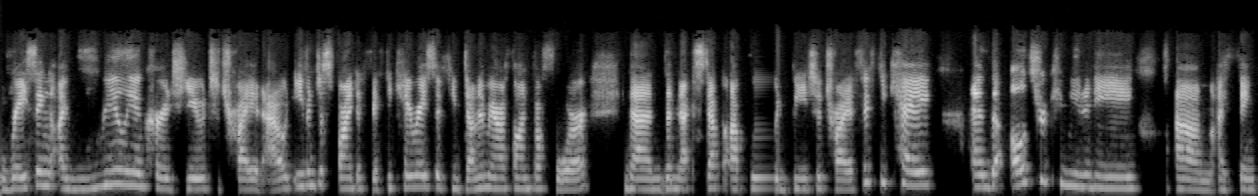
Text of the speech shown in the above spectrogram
racing, I really encourage you to try it out. Even just find a 50K race. If you've done a marathon before, then the next step up would be to try a 50K. And the ultra community, um, I think,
